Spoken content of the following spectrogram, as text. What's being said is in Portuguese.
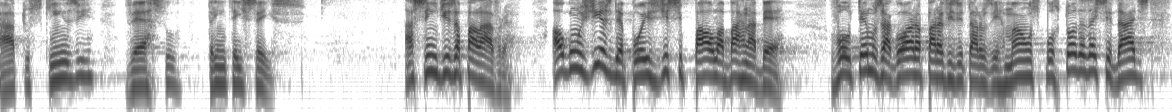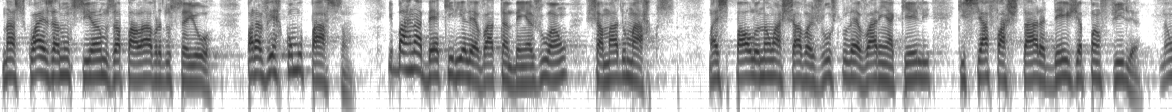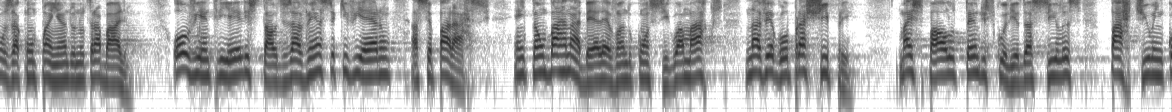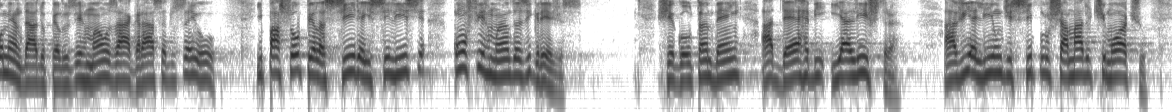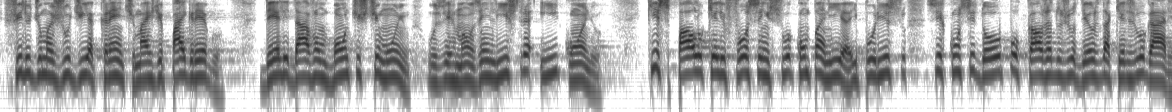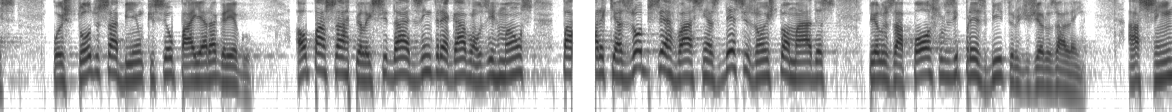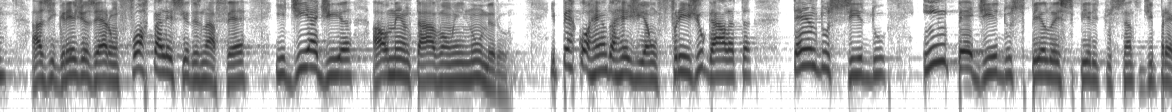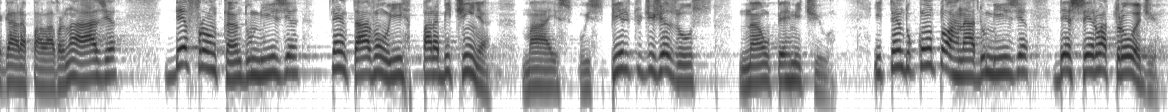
Atos 15, verso 36. Assim diz a palavra. Alguns dias depois, disse Paulo a Barnabé: Voltemos agora para visitar os irmãos por todas as cidades nas quais anunciamos a palavra do Senhor, para ver como passam. E Barnabé queria levar também a João, chamado Marcos. Mas Paulo não achava justo levarem aquele que se afastara desde a Panfilha, não os acompanhando no trabalho. Houve entre eles tal desavença que vieram a separar-se. Então Barnabé, levando consigo a Marcos, navegou para Chipre. Mas Paulo, tendo escolhido a Silas, partiu encomendado pelos irmãos à graça do Senhor e passou pela Síria e Cilícia, confirmando as igrejas. Chegou também a Derbe e a Listra. Havia ali um discípulo chamado Timóteo, filho de uma judia crente, mas de pai grego. Dele davam bom testemunho os irmãos em Listra e Icônio. Quis Paulo que ele fosse em sua companhia e por isso circuncidou por causa dos judeus daqueles lugares, pois todos sabiam que seu pai era grego. Ao passar pelas cidades, entregavam aos irmãos para que as observassem as decisões tomadas pelos apóstolos e presbíteros de Jerusalém. Assim, as igrejas eram fortalecidas na fé e dia a dia aumentavam em número. E percorrendo a região frígio-gálata, tendo sido impedidos pelo Espírito Santo de pregar a palavra na Ásia, defrontando Mísia, tentavam ir para Bitínia, mas o Espírito de Jesus não o permitiu. E tendo contornado Mísia, desceram a Troade.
